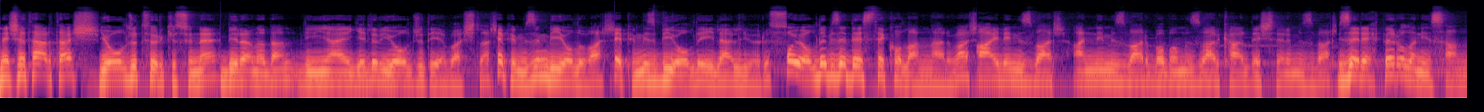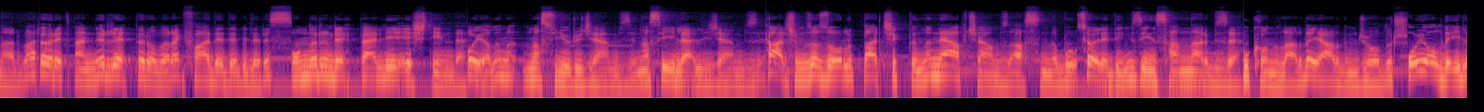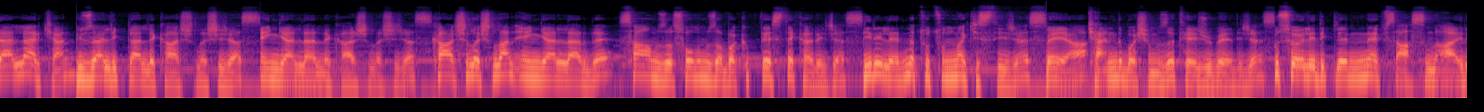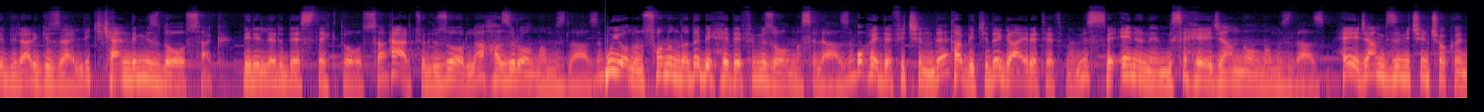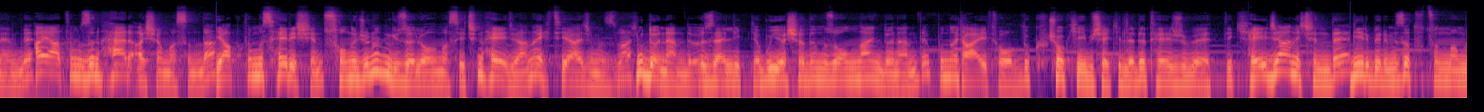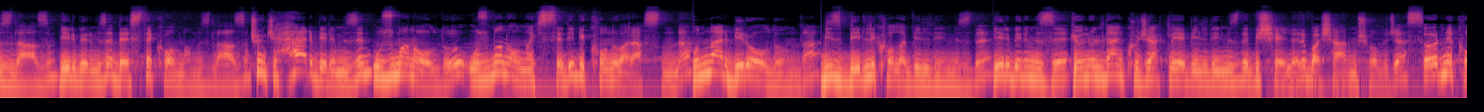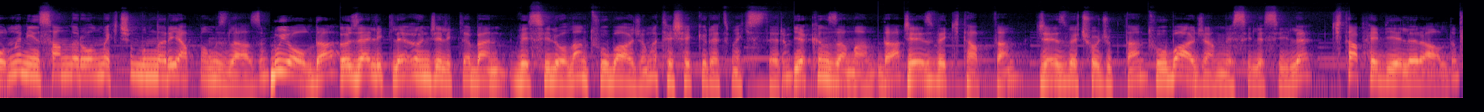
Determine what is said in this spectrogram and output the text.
Neşet Ertaş yolcu türküsüne bir anadan dünyaya gelir yolcu diye başlar. Hepimizin bir yolu var. Hepimiz bir yolda ilerliyoruz. O yolda bize destek olanlar var. Ailemiz var, annemiz var, babamız var, kardeşlerimiz var. Bize rehber olan insanlar var. Öğretmenleri rehber olarak ifade edebiliriz. Onların rehberliği eşliğinde o yolu nasıl yürüyeceğimizi, nasıl ilerleyeceğimizi, karşımıza zorluklar çıktığında ne yapacağımızı aslında bu söylediğimiz insanlar bize bu konularda yardımcı olur. O yolda ilerlerken güzelliklerle karşılaşacağız, engellerle karşılaşacağız. Karşılaşılan engellerde sağımıza solumuza bakıp destek arayacağız. Birilerine tutunmak isteyeceğiz veya kendi başımıza tecrübe edeceğiz. Bu söylediklerinin hepsi aslında ayrı birer güzellik. Kendimiz de olsak, birileri destek de olsa her türlü zorla hazır olmamız lazım. Bu yolun sonunda da bir hedefimiz olması lazım. O hedef için de tabii ki de gayret etmemiz ve en önemlisi heyecanlı olmamız lazım. Heyecan bizim için çok önemli. Hayatımızın her aşamasında yaptığımız her işin sonucunun güzel olması için heyecana ihtiyacımız var. Bu dönemde özellikle bu yaşadığımız online dönemde buna şahit olduk. Çok iyi bir şekilde de tecrübe ettik. Heyecan içinde birbirimize tutunmamız lazım. Birbirimize destek olmamız lazım. Çünkü her birimizin uzman olduğu, uzman olmak istediği bir konu var aslında. Bunlar bir olduğunda, biz birlik olabildiğimizde, birbirimizi gönülden kucaklayabildiğimizde bir şeyleri başarmış olacağız. Örnek olunan insanlar olmak için bunları yapmamız lazım. Bu yolda özellikle öncelikle ben vesile olan Tuğba hocama teşekkür etmek isterim. Yakın zamanda Cezve kitaptan, Cezve çocuktan Tuğba hocam vesilesiyle kitap hediyeleri aldım.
